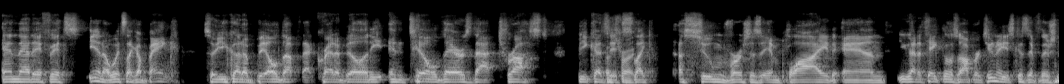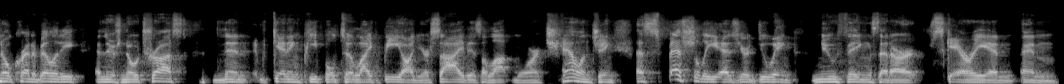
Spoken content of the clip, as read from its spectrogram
And that if it's, you know, it's like a bank so you got to build up that credibility until there's that trust because That's it's right. like assumed versus implied. And you got to take those opportunities because if there's no credibility and there's no trust, then getting people to like be on your side is a lot more challenging, especially as you're doing new things that are scary and, and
